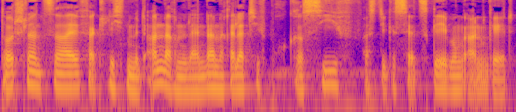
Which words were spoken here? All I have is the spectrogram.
Deutschland sei verglichen mit anderen Ländern relativ progressiv, was die Gesetzgebung angeht.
